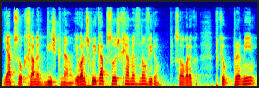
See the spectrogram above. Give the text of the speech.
e há a pessoa que realmente diz que não, e agora descobri que há pessoas que realmente não viram, porque só agora, é que, porque eu, para mim,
